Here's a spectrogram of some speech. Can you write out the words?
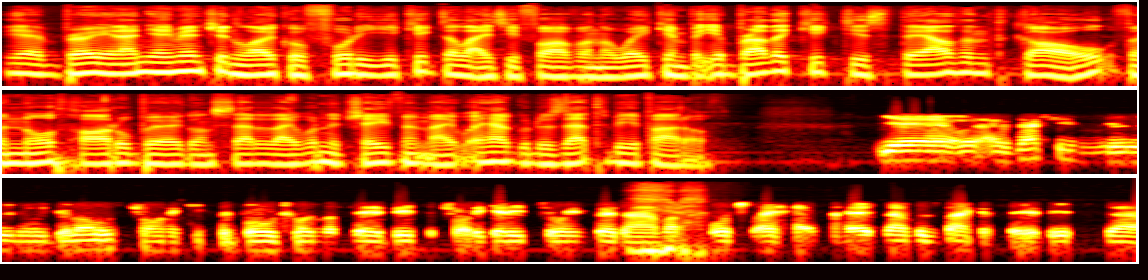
Yeah, brilliant. And you mentioned local footy. You kicked a lazy five on the weekend, but your brother kicked his thousandth goal for North Heidelberg on Saturday. What an achievement, mate! How good was that to be a part of? Yeah, it was actually really, really good. I was trying to kick the ball to him a fair bit to try to get it to him, but um, unfortunately, I had numbers back a fair bit. Uh,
